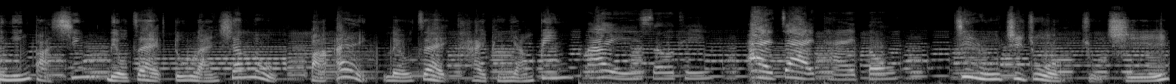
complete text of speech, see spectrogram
请您把心留在都兰山路，把爱留在太平洋滨。欢迎收听《爱在台东》，静茹制作主持。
